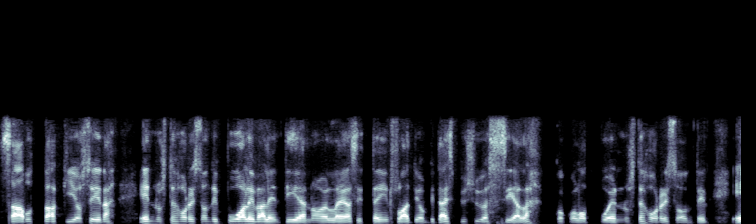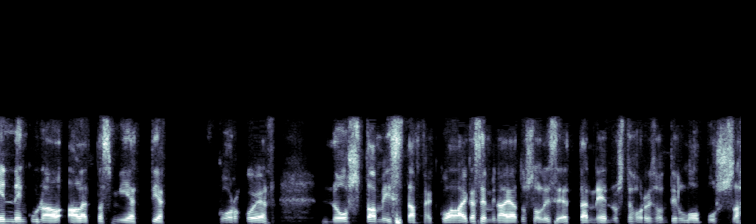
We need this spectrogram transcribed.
saavuttaakin jo siinä ennustehorisontin puolivälin tienoilla ja sitten inflaation pitäisi pysyä siellä koko loppuennustehorisontin ennen kuin alettaisiin miettiä korkojen nostamista, Et kun aikaisemmin ajatus oli se, että ennustehorisontin lopussa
